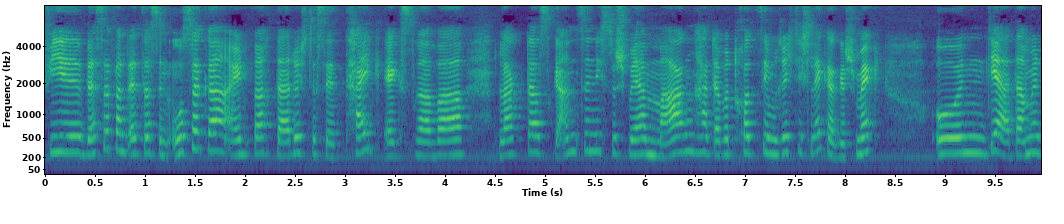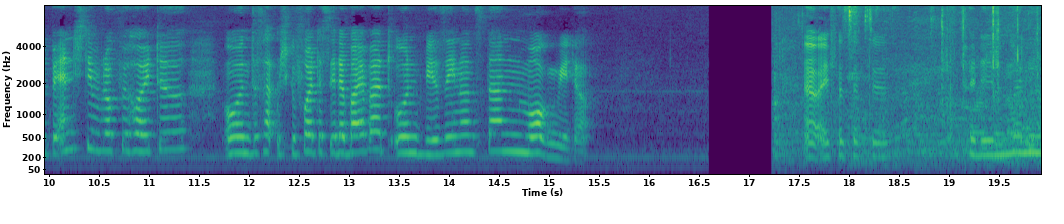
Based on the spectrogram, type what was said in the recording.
viel besser fand als das in Osaka. Einfach dadurch, dass der Teig extra war, lag das Ganze nicht so schwer im Magen, hat aber trotzdem richtig lecker geschmeckt. Und ja, damit beende ich den Vlog für heute und es hat mich gefreut, dass ihr dabei wart und wir sehen uns dann morgen wieder. Ja, ich versetze für den Money.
